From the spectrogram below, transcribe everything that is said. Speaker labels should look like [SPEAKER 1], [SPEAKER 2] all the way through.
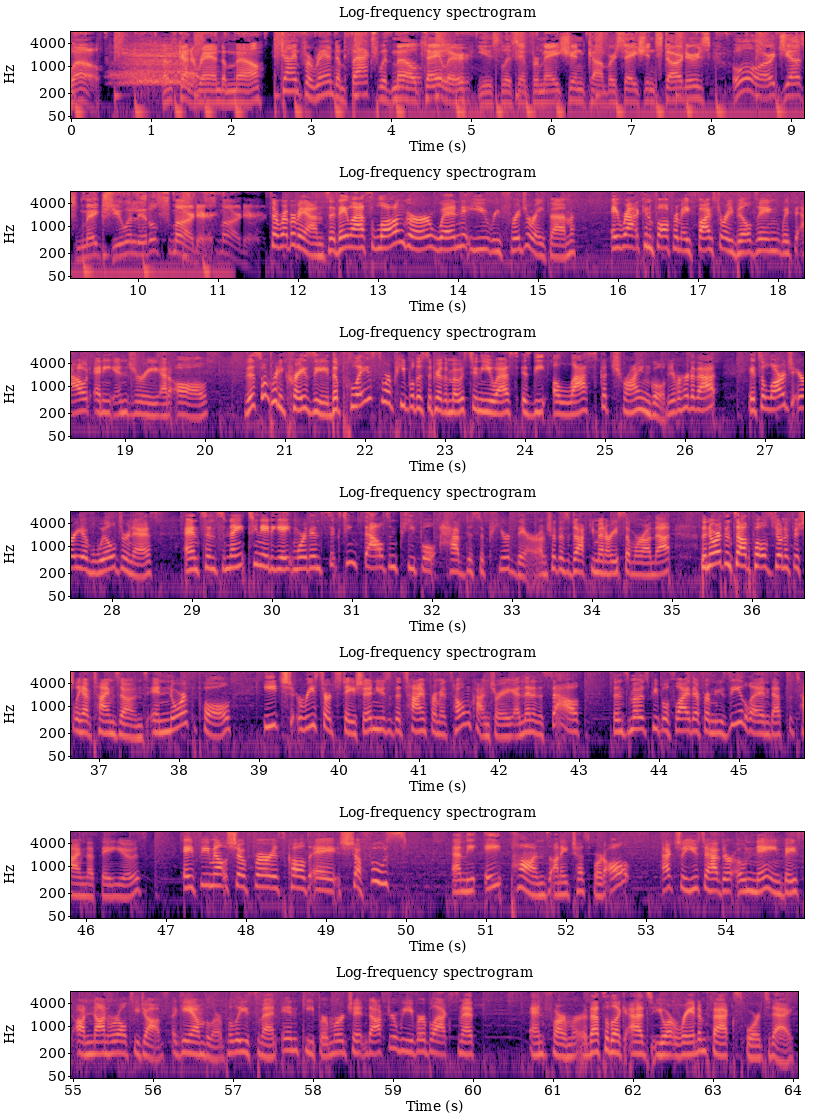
[SPEAKER 1] Whoa. That was kind of random, Mel. Time for random facts with Mel Taylor. Useless information, conversation starters, or just makes you a little smarter. Smarter.
[SPEAKER 2] So rubber bands, they last longer when you refrigerate them. A rat can fall from a five-story building without any injury at all. This one pretty crazy. The place where people disappear the most in the U.S. is the Alaska Triangle. Have you ever heard of that? It's a large area of wilderness, and since 1988, more than 16,000 people have disappeared there. I'm sure there's a documentary somewhere on that. The North and South Poles don't officially have time zones. In North Pole, each research station uses the time from its home country, and then in the South, since most people fly there from New Zealand, that's the time that they use. A female chauffeur is called a chauffeuse and the eight pawns on a chessboard all actually used to have their own name based on non royalty jobs a gambler, policeman, innkeeper, merchant, doctor, weaver, blacksmith, and farmer. That's a look at your random facts for today.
